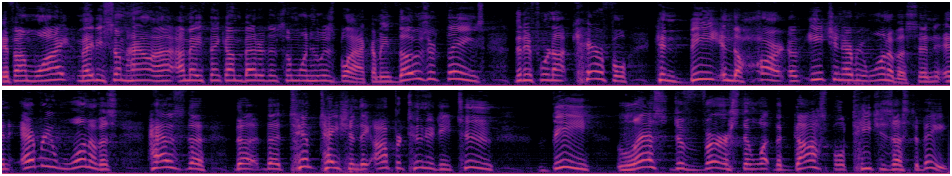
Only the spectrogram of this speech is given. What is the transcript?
if I'm white, maybe somehow I, I may think I'm better than someone who is black. I mean, those are things that if we're not careful can be in the heart of each and every one of us. And, and every one of us has the, the, the temptation, the opportunity to be less diverse than what the gospel teaches us to be.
